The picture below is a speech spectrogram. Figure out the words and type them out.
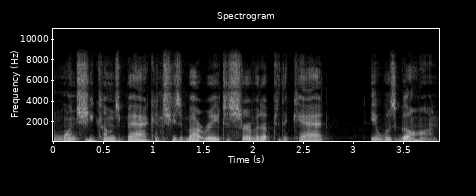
Once she comes back and she's about ready to serve it up to the cat, it was gone.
